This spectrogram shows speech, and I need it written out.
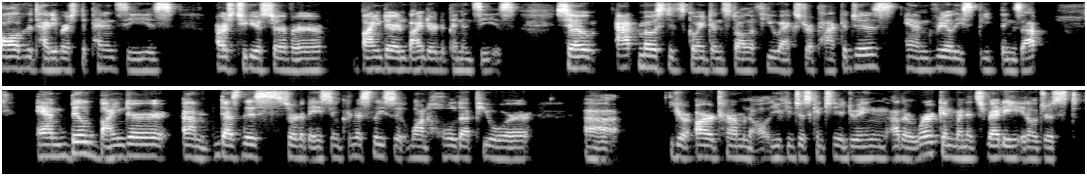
all of the tidyverse dependencies, RStudio server, binder and binder dependencies. So at most, it's going to install a few extra packages and really speed things up. And build binder um, does this sort of asynchronously, so it won't hold up your uh, your R terminal. You can just continue doing other work, and when it's ready, it'll just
